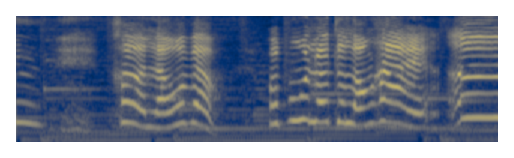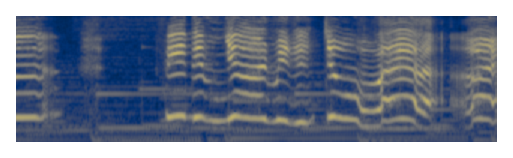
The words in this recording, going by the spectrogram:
มเขินแล้วว่าแบบพอพูดแล้วจะร้องไห้เออพี่ดิมยืนมีทิชชู่ไว้อะเอ้ย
